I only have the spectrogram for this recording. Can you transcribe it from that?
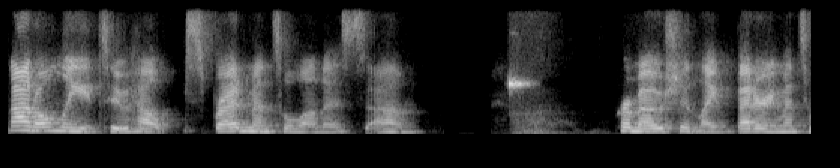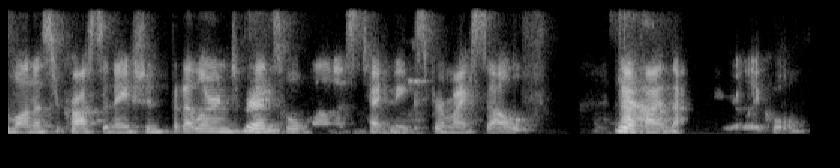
not only to help spread mental wellness um, promotion, like bettering mental wellness across the nation, but I learned Right. mental wellness techniques for myself. And I Yeah. find that really cool.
